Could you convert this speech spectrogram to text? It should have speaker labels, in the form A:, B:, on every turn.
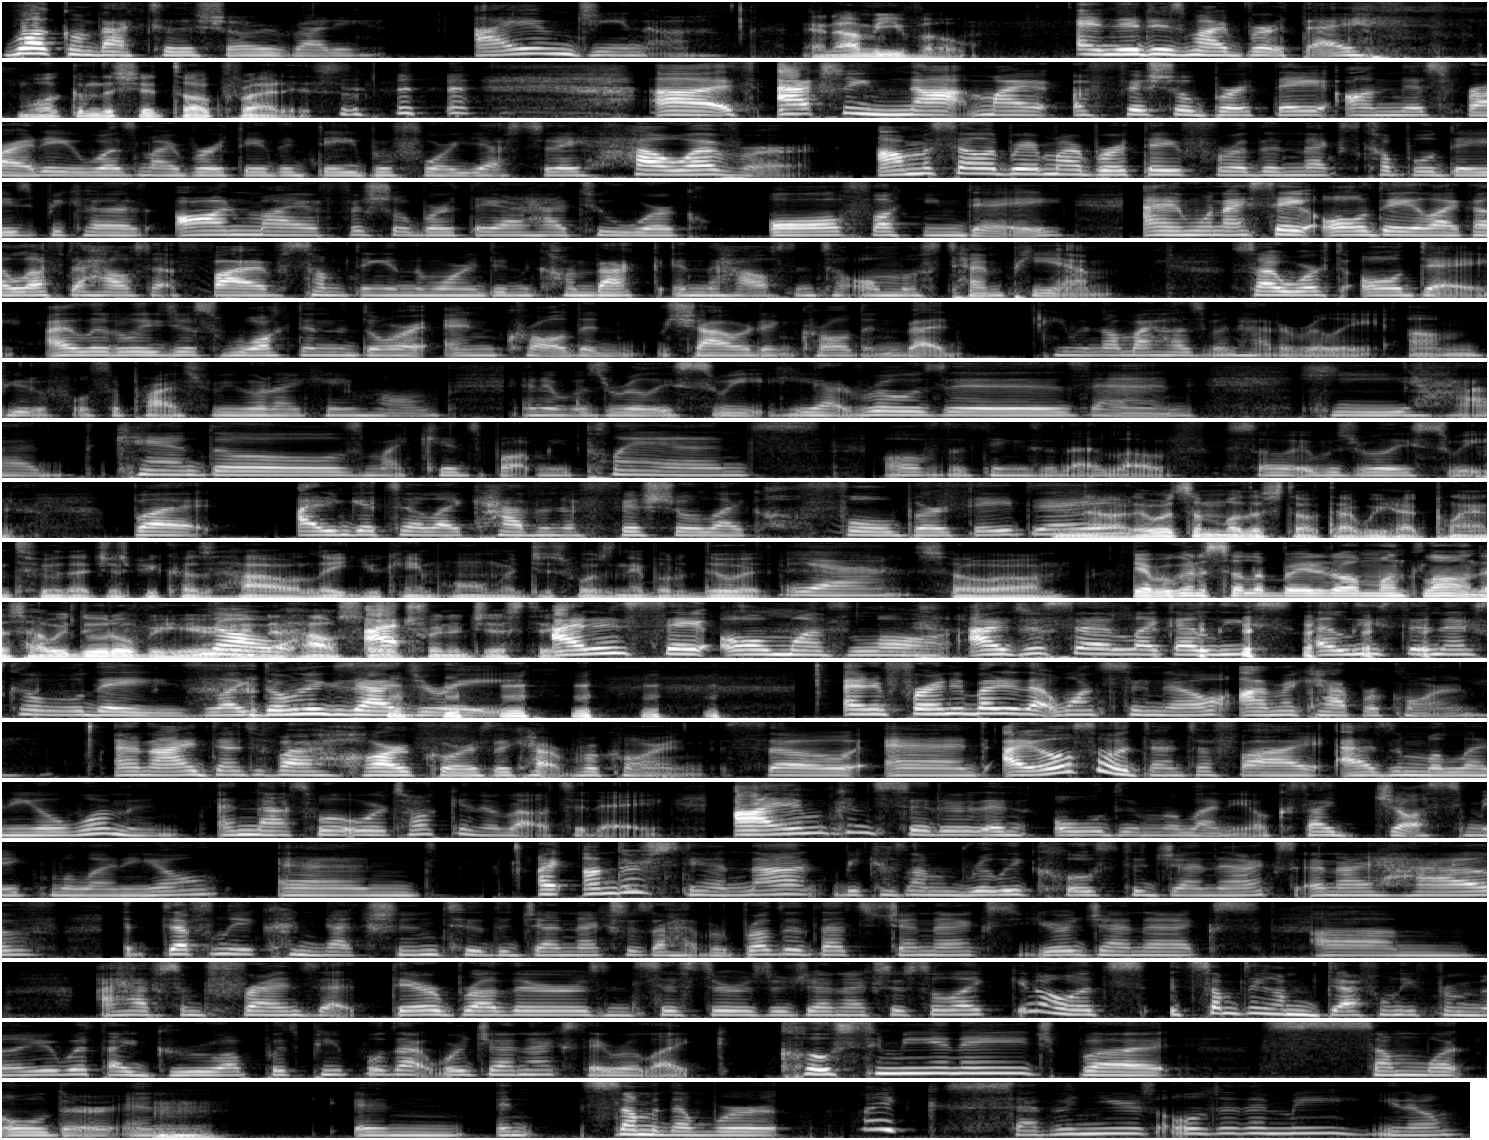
A: Welcome back to the show, everybody. I am Jeanna,
B: And I'm Ivo.
A: and it is my birthday.
B: Welcome to Shit Talk Fridays.
A: Uh, it's actually not my official birthday on this Friday. It was my birthday the day before yesterday. However, I'm gonna celebrate my birthday for the next couple days because on my official birthday, I had to work all fucking day. And when I say all day, like I left the house at five something in the morning, didn't come back in the house until almost 10 p.m. So I worked all day. I literally just walked in the door and crawled and showered and crawled in bed. Even though my husband had a really um, beautiful surprise for me when I came home, and it was really sweet. He had roses and he had candles. My kids brought me plants, all of the things that I love. So it was really sweet. But I didn't get to like have an official like full birthday day.
B: no, there was some other stuff that we had planned too that just because how late you came home, I just wasn't able to do it.
A: yeah.
B: So, um, yeah, we're going to celebrate it all month long. That's how we do it over here
A: No,
B: in the household
A: I-. I didn't say all month long. I just said like at least at least the next couple of days. Like don't exaggerate. and for anybody that wants to know, I'm a Capricorn. And I identify hardcore as a Capricorn. So, and I also identify as a millennial woman. And that's what we're talking about today. I am considered an older millennial because I just make millennial. And I understand that because I'm really close to Gen X and I have definitely a connection to the Gen Xers. I have a brother that's Gen X, you're Gen X. Um, I have some friends that their brothers and sisters are Gen Xers. So like, you know, it's it's something I'm definitely familiar with. I grew up with people that were Gen X. They were like close to me in age, but somewhat older and and and some of them were like 7 years older than me, you know.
